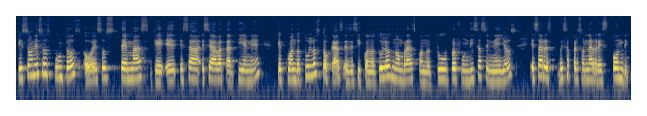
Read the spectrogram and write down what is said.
que son esos puntos o esos temas que e, ese avatar tiene, que cuando tú los tocas, es decir, cuando tú los nombras, cuando tú profundizas en ellos, esa, esa persona responde.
